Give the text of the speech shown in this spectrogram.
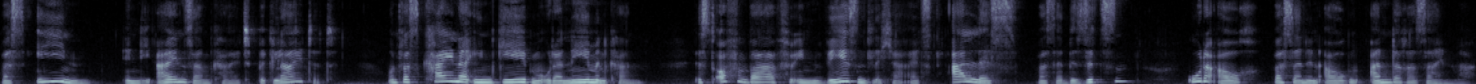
was ihn in die Einsamkeit begleitet und was keiner ihm geben oder nehmen kann, ist offenbar für ihn wesentlicher als alles, was er besitzen oder auch was er in den Augen anderer sein mag.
